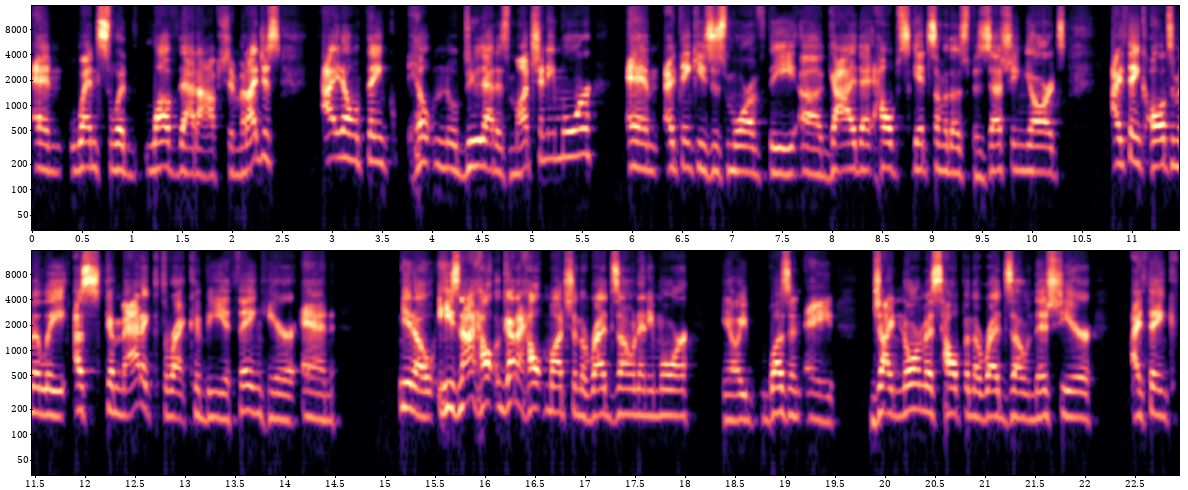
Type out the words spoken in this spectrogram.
and Wentz would love that option. But I just I don't think Hilton will do that as much anymore. And I think he's just more of the uh, guy that helps get some of those possession yards. I think ultimately a schematic threat could be a thing here. And, you know, he's not help, going to help much in the red zone anymore. You know, he wasn't a ginormous help in the red zone this year. I think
